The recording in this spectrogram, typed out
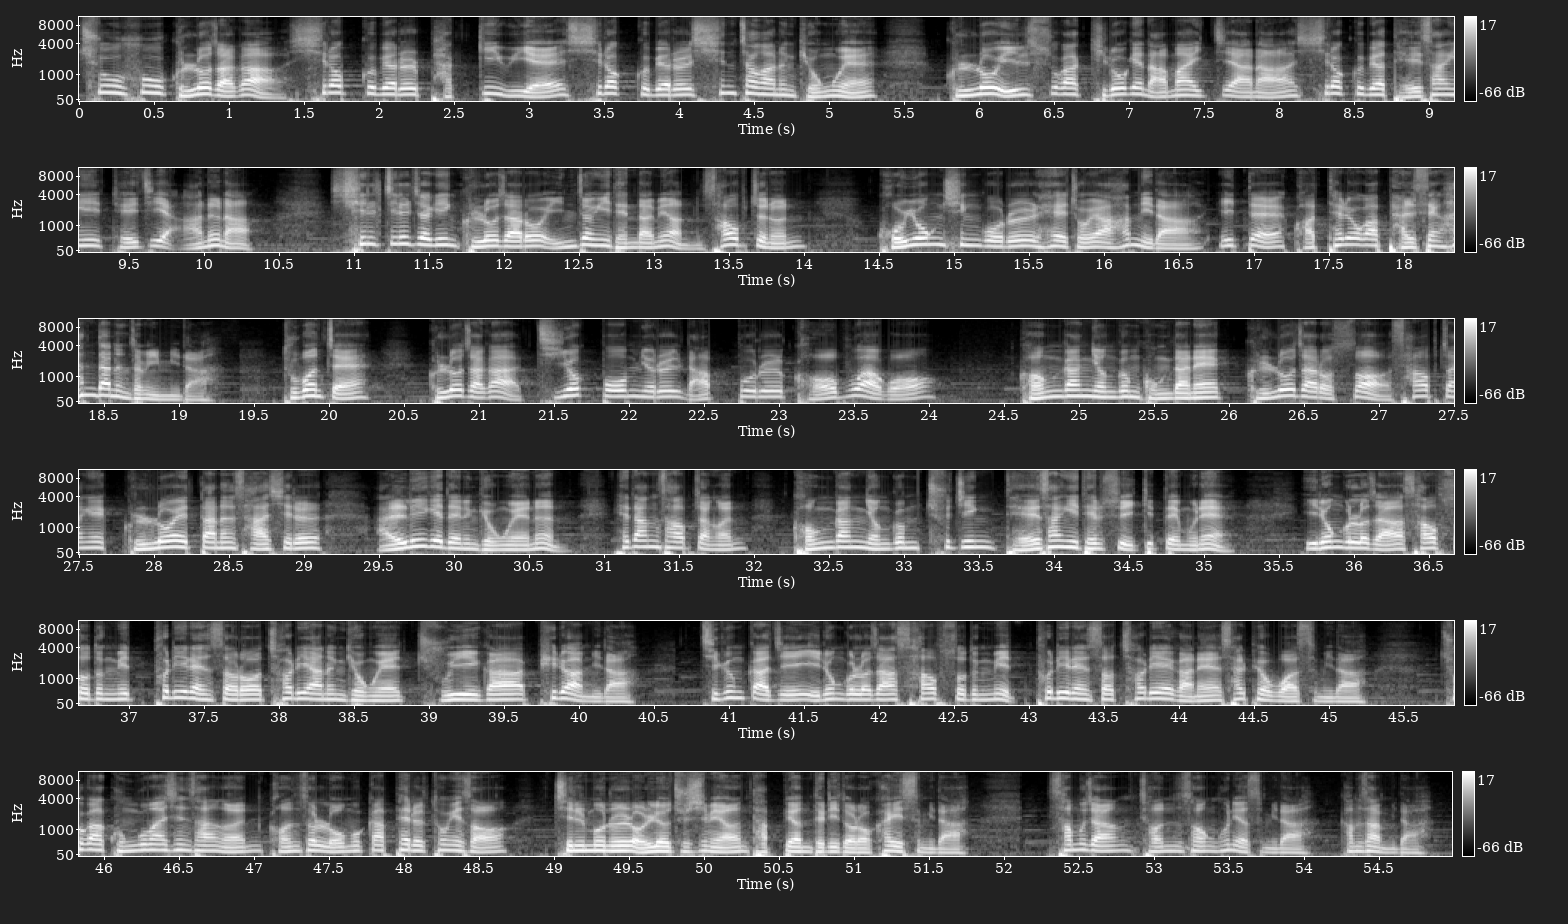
추후 근로자가 실업급여를 받기 위해 실업급여를 신청하는 경우에 근로일수가 기록에 남아있지 않아 실업급여 대상이 되지 않으나 실질적인 근로자로 인정이 된다면 사업주는 고용신고를 해줘야 합니다. 이때 과태료가 발생한다는 점입니다. 두 번째, 근로자가 지역보험료를 납부를 거부하고 건강연금공단의 근로자로서 사업장에 근로했다는 사실을 알리게 되는 경우에는 해당 사업장은 건강연금 추징 대상이 될 수 있기 때문에 일용근로자 사업소득 및 프리랜서로 처리하는 경우에 주의가 필요합니다. 지금까지 일용근로자 사업소득 및 프리랜서 처리에 관해 살펴보았습니다. 추가 궁금하신 사항은 건설 로무 카페를 통해서 질문을 올려주시면 답변 드리도록 하겠습니다. 사무장 전성훈이었습니다. 감사합니다.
